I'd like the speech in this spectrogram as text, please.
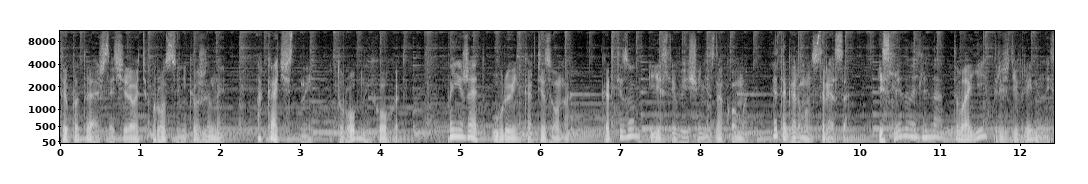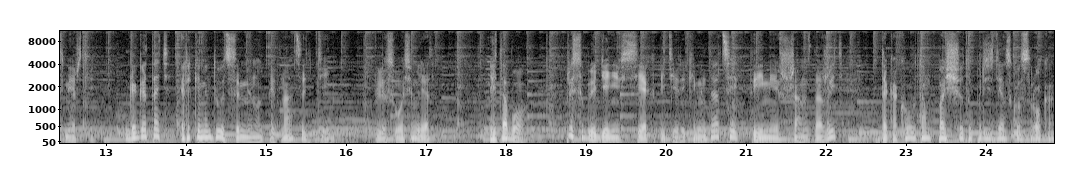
ты пытаешься очаровать родственников жены, а качественный, утробный хохот. Понижает уровень кортизона. Кортизон, если вы еще не знакомы, это гормон стресса и, следовательно, твоей преждевременной смерти – Гоготать рекомендуется минут 15 в день, плюс 8 лет. Итого, при соблюдении всех пяти рекомендаций ты имеешь шанс дожить до какого там по счету президентского срока?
